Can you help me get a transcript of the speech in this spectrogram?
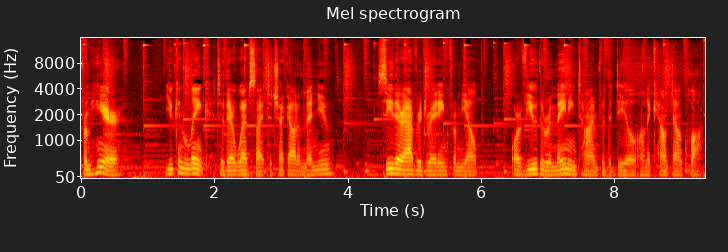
From here, you can link to their website to check out a menu, see their average rating from Yelp, or view the remaining time for the deal on a countdown clock.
